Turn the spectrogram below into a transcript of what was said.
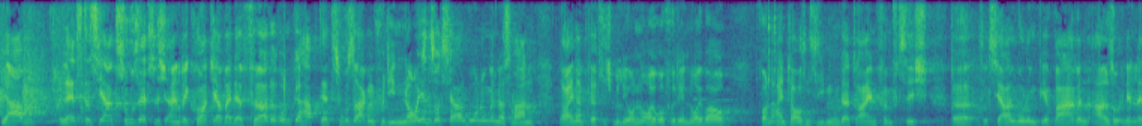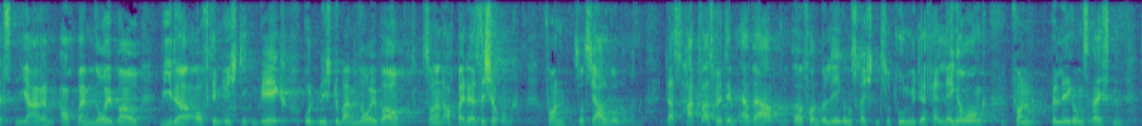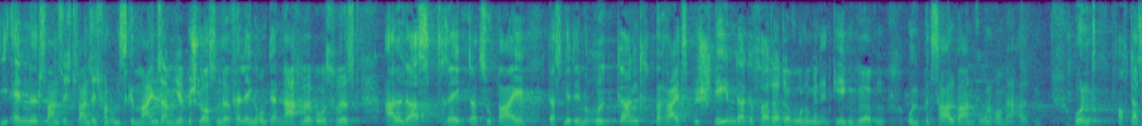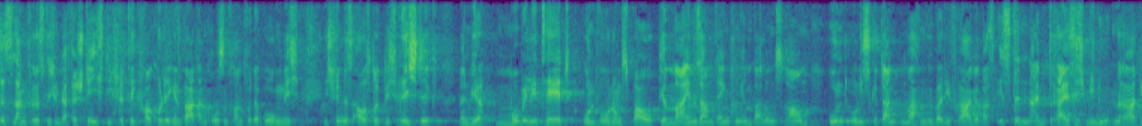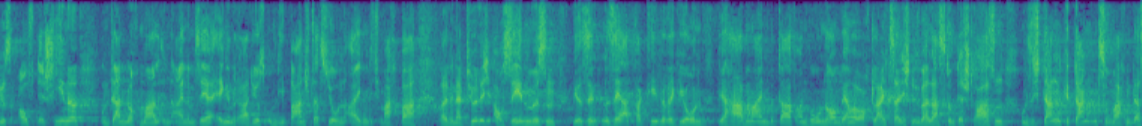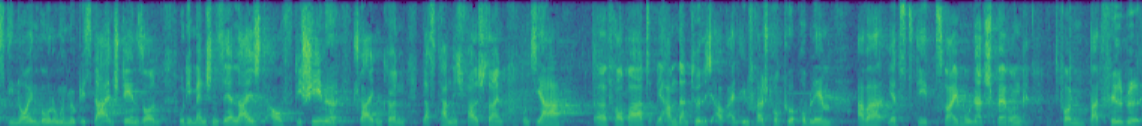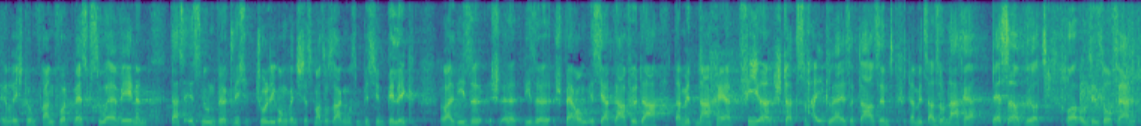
Wir haben letztes Jahr zusätzlich ein Rekordjahr bei der Förderung gehabt, der Zusagen für die neuen Sozialwohnungen. Das waren 340 Millionen € für den Neubau von 1.753 äh, Sozialwohnungen. Wir waren also in den letzten Jahren auch beim Neubau wieder auf dem richtigen Weg, und nicht nur beim Neubau, sondern auch bei der Sicherung von Sozialwohnungen. Das hat etwas mit dem Erwerb äh, von Belegungsrechten zu tun, mit der Verlängerung von Belegungsrechten. Die Ende 2020 von uns gemeinsam hier beschlossene Verlängerung der Nachwirkungsfrist, all das trägt dazu bei, dass wir dem Rückgang bereits bestehender geförderter Wohnungen entgegenwirken und bezahlbaren Wohnraum erhalten. Und auch das ist langfristig, und da verstehe ich die Kritik, Frau Kollegin Barth, am großen Frankfurter Bogen nicht. Ich finde es ausdrücklich richtig, wenn wir Mobilität und Wohnungsbau gemeinsam denken im Ballungsraum und uns Gedanken machen über die Frage, was ist denn in einem 30-Minuten-Radius auf der Schiene und dann noch einmal in einem sehr engen Radius um die Bahnstationen eigentlich machbar, weil wir natürlich auch sehen müssen, wir sind eine sehr attraktive Region, wir haben einen Bedarf an Wohnraum, wir haben aber auch gleichzeitig eine Überlastung der Straßen und sich dann Gedanken zu machen, dass die neuen Wohnungen möglichst da entstehen sollen, wo die Menschen sehr leicht auf die Schiene steigen können. Das kann nicht falsch sein. Und ja, Frau Barth, wir haben natürlich auch ein Infrastrukturproblem. Aber jetzt die Zwei-Monats-Sperrung von Bad Vilbel in Richtung Frankfurt-West zu erwähnen, das ist nun wirklich, Entschuldigung, wenn ich das einmal so sagen muss, ein bisschen billig, weil diese, äh, diese Sperrung ist ja dafür da, damit nachher vier statt zwei Gleise da sind, damit es also nachher besser wird. Und insofern äh,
